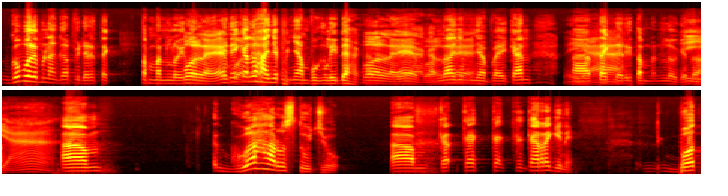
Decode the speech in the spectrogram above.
gue boleh menanggapi dari tag temen lo itu. Boleh, Ini kan lo boleh. hanya penyambung lidah kan? Boleh, Iya kan? Lo boleh. hanya menyampaikan uh, Iya. tag dari temen lo gitu. Iya. Um, gua harus setuju. Um, ka- ka- ka- ka- karena gini, both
